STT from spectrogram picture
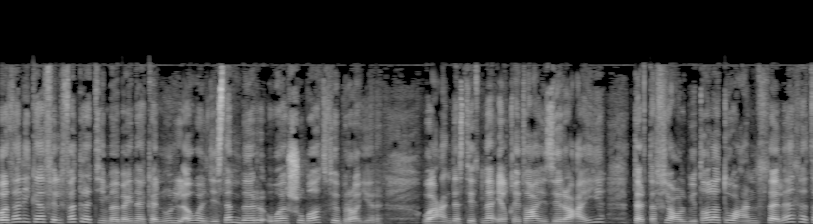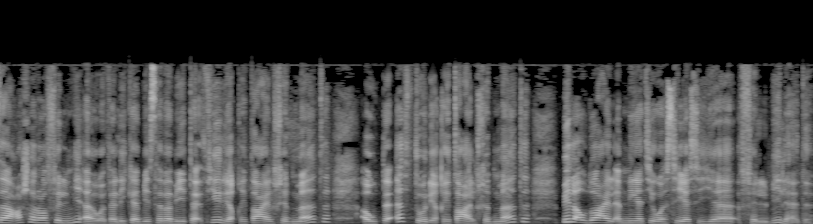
وذلك في الفترة ما بين كانون الأول ديسمبر وشباط فبراير. وعند استثناء القطاع الزراعي ترتفع البطالة عن 13% وذلك بسبب تأثير قطاع الخدمات أو تأثر قطاع الخدمات بالأوضاع الأمنية والسياسية في البلاد.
